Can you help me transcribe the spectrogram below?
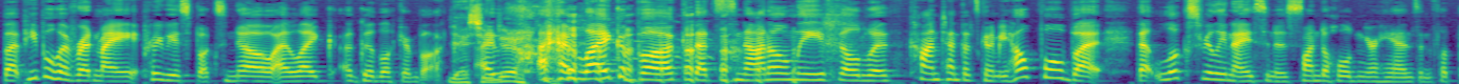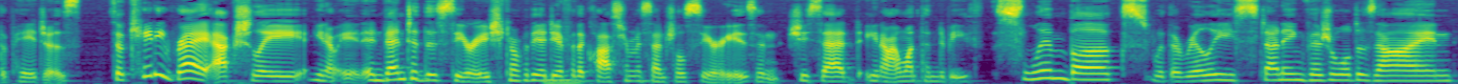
But people who have read my previous books know I like a good looking book. Yes, you I, do. I like a book that's not only filled with content that's going to be helpful, but that looks really nice and is fun to hold in your hands and flip the pages. So Katie Ray actually, you know, invented this series. She came up with the idea for the mm-hmm. Classroom Essentials series. And she said, you know, I want them to be slim books with a really stunning visual design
